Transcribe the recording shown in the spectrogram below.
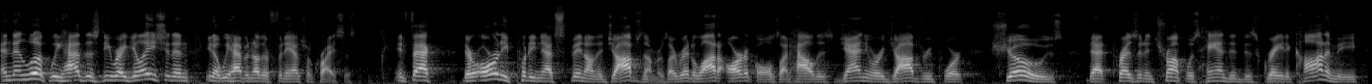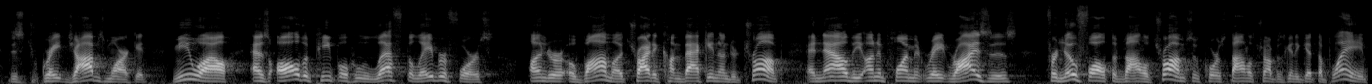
and then look, we have this deregulation, and you know we have another financial crisis." In fact, they're already putting that spin on the jobs numbers. I read a lot of articles on how this January jobs report shows that President Trump was handed this great economy, this great jobs market. Meanwhile, as all the people who left the labor force under Obama try to come back in under Trump, and now the unemployment rate rises for no fault of Donald Trump's. Of course, Donald Trump is going to get the blame.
